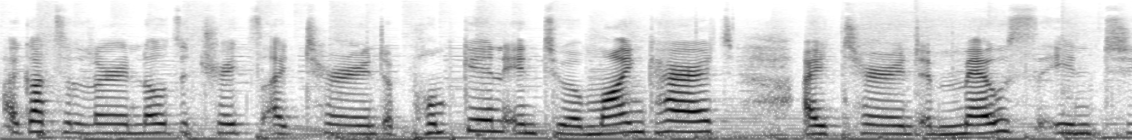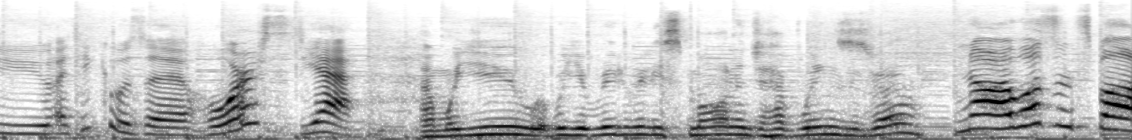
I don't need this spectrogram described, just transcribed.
I got to learn loads of tricks. I turned a pumpkin into a minecart. I turned a mouse into, I think it was a horse. Yeah. And were you were you really really small and you have wings as well? No, I wasn't small.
